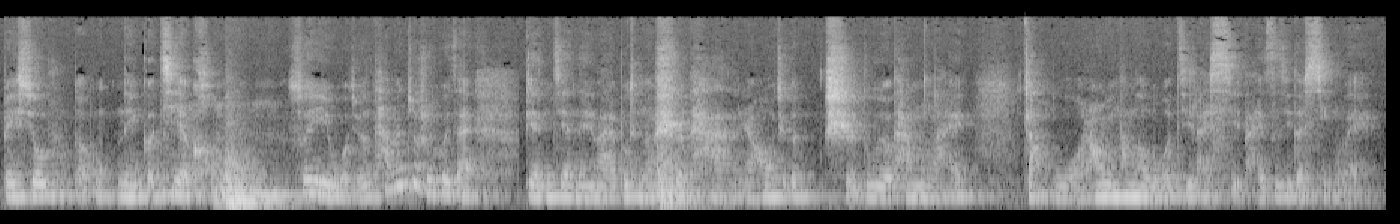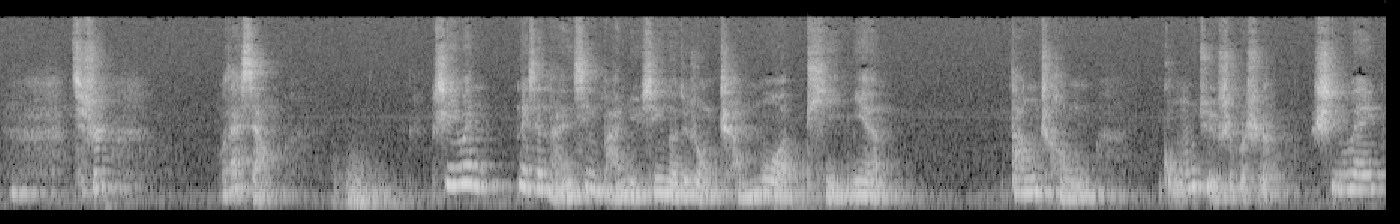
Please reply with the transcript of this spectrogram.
被羞辱的那个借口，所以我觉得他们就是会在边界内外不停的试探，然后这个尺度由他们来掌握，然后用他们的逻辑来洗白自己的行为。其实我在想，是因为那些男性把女性的这种沉默体面当成工具，是不是？是因为？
